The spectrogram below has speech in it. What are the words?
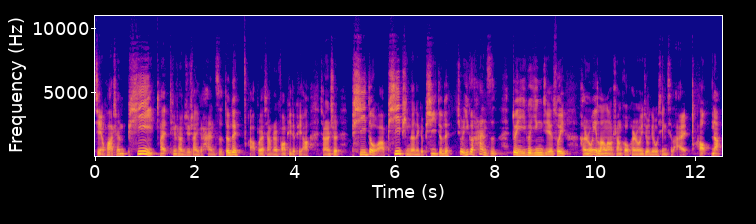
简化成 P，哎，听上去就像一个汉字，对不对啊？不要想成放屁的屁啊，想成是批斗啊、批评的那个批，对不对？就是一个汉字对应一个音节，所以很容易朗朗上口，很容易就流行起来。好，那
